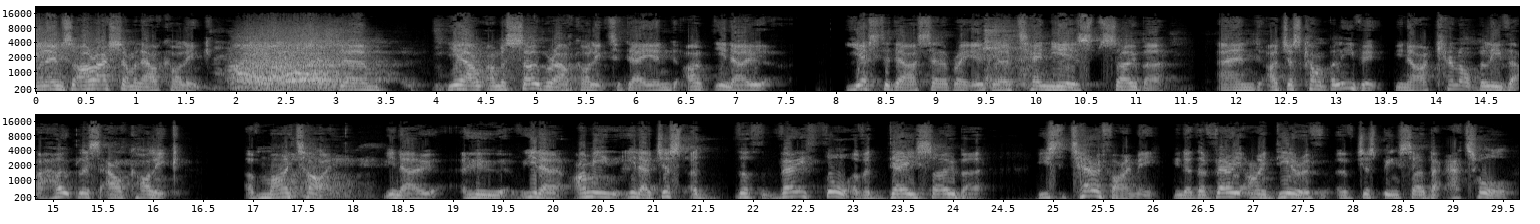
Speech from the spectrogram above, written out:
My name's Arash. I'm an alcoholic. And, um, yeah, I'm a sober alcoholic today, and I, you know, yesterday I celebrated uh, 10 years sober and I just can't believe it. You know, I cannot believe that a hopeless alcoholic of my type, you know, who, you know, I mean, you know, just a, the very thought of a day sober used to terrify me. You know, the very idea of, of just being sober at all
